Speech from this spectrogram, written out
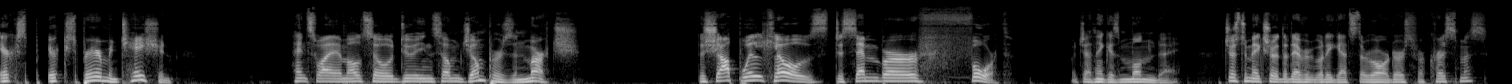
ex- experimentation. Hence why I'm also doing some jumpers and merch. The shop will close December 4th, which I think is Monday, just to make sure that everybody gets their orders for Christmas.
